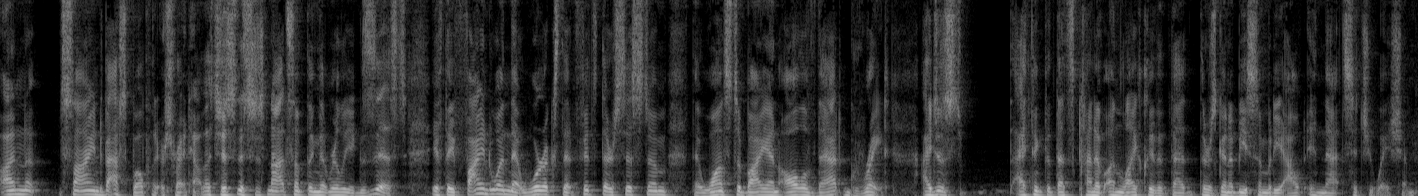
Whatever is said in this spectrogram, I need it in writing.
unsigned basketball players right now. That's just this is not something that really exists. If they find one that works, that fits their system, that wants to buy in all of that, great. I just I think that that's kind of unlikely that that there's going to be somebody out in that situation.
